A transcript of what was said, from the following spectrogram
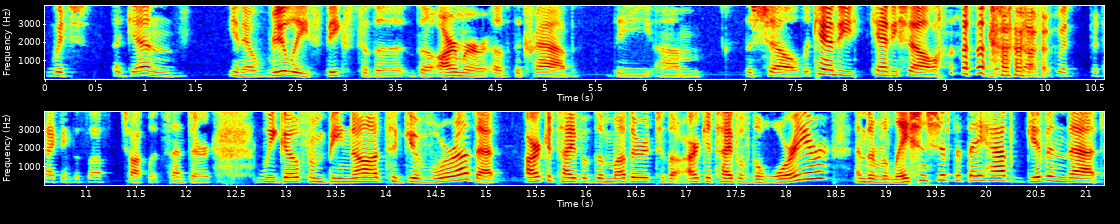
which again, you know, really speaks to the, the armor of the crab, the, um, the shell, the candy, candy shell, soft squid protecting the soft chocolate center. We go from Binah to Gevurah, that archetype of the mother to the archetype of the warrior and the relationship that they have given that,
